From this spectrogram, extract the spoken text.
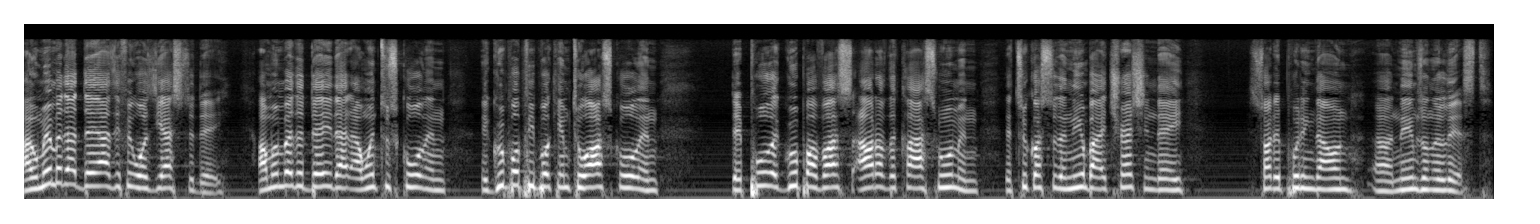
I remember that day as if it was yesterday. I remember the day that I went to school and a group of people came to our school and they pulled a group of us out of the classroom and they took us to the nearby church and they started putting down uh, names on the list.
